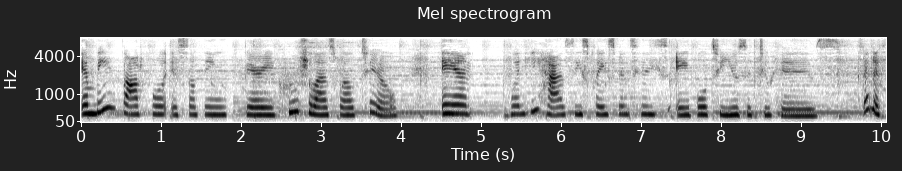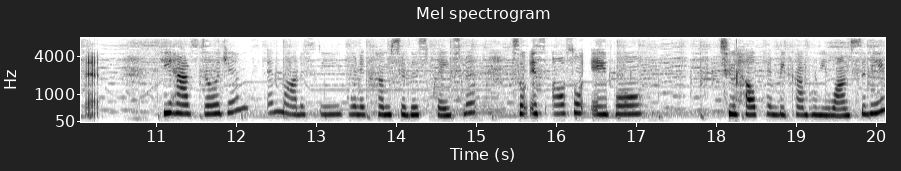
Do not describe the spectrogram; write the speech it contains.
And being thoughtful is something very crucial as well too. And when he has these placements, he's able to use it to his benefit. He has diligence and modesty when it comes to this placement, so it's also able to help him become who he wants to be.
